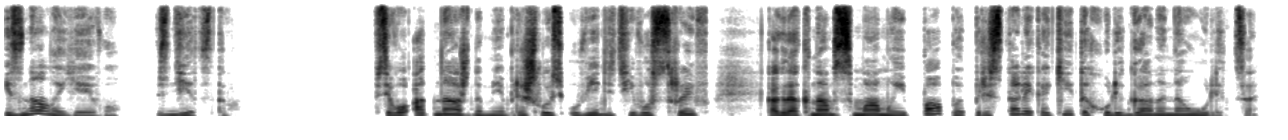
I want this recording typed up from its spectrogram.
и знала я его с детства. Всего однажды мне пришлось увидеть его срыв, когда к нам с мамой и папой пристали какие-то хулиганы на улице.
